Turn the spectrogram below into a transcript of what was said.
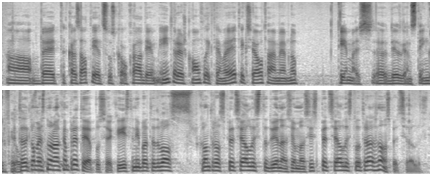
Uh, bet kas attiecas uz kaut kādiem interešu konfliktiem vai ētikas jautājumiem, nu, tiem mēs eh, diezgan stingri filtrējam. Tad, kad mēs nonākam pretējā pusē, ka īstenībā valsts kontrols speciālisti, tad vienās jomās ir speciālisti, otrās nav speciālisti.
